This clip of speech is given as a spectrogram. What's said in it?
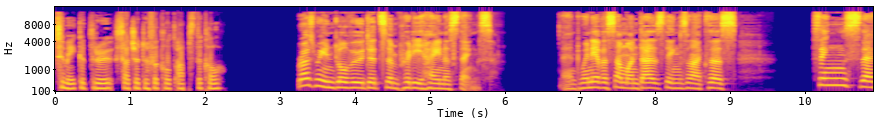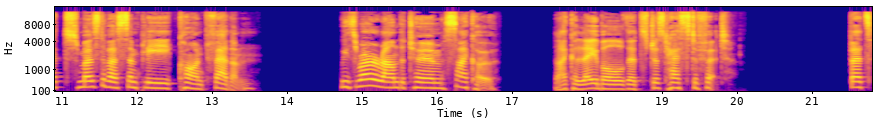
to make it through such a difficult obstacle. Rosemary Ndlovu did some pretty heinous things. And whenever someone does things like this, things that most of us simply can't fathom, we throw around the term psycho, like a label that just has to fit. But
